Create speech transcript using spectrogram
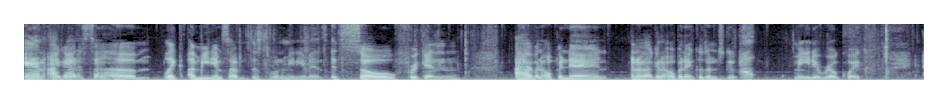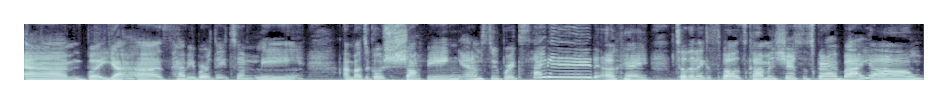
And I got a sub, like a medium sub. This is what a medium is. It's so freaking. I haven't opened it, and I'm not gonna open it because I'm just gonna, eat it real quick. Um, but yes, happy birthday to me. I'm about to go shopping and I'm super excited. Okay, till the next post, comment, share, subscribe. Bye, y'all.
